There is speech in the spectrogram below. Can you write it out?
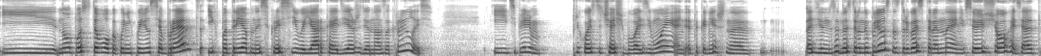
И, но после того, как у них появился бренд, их потребность в красивой, яркой одежде, она закрылась. И теперь им приходится чаще бывать зимой. Это, конечно, один, с одной стороны, плюс, но с другой стороны, они все еще хотят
